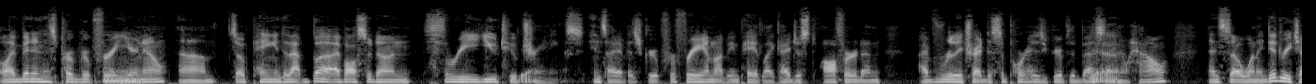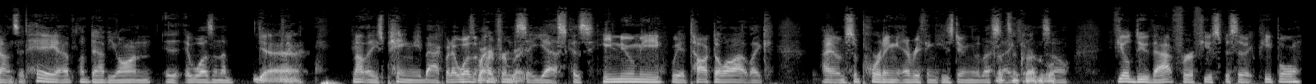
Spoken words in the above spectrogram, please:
well, I've been in his pro group for a Mm-hmm. year now, um, so paying into that. But I've also done three YouTube trainings inside of his group for free. I'm not being paid. Like I just offered and. I've really tried to support his group the best I know how. And so when I did reach out and said, Hey, I'd love to have you on, it, it wasn't a Yeah. not that he's paying me back, but it wasn't hard for him right. to say yes because he knew me. We had talked a lot. Like I am supporting everything he's doing the best That's I can. incredible. So if you'll do that for a few specific people,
